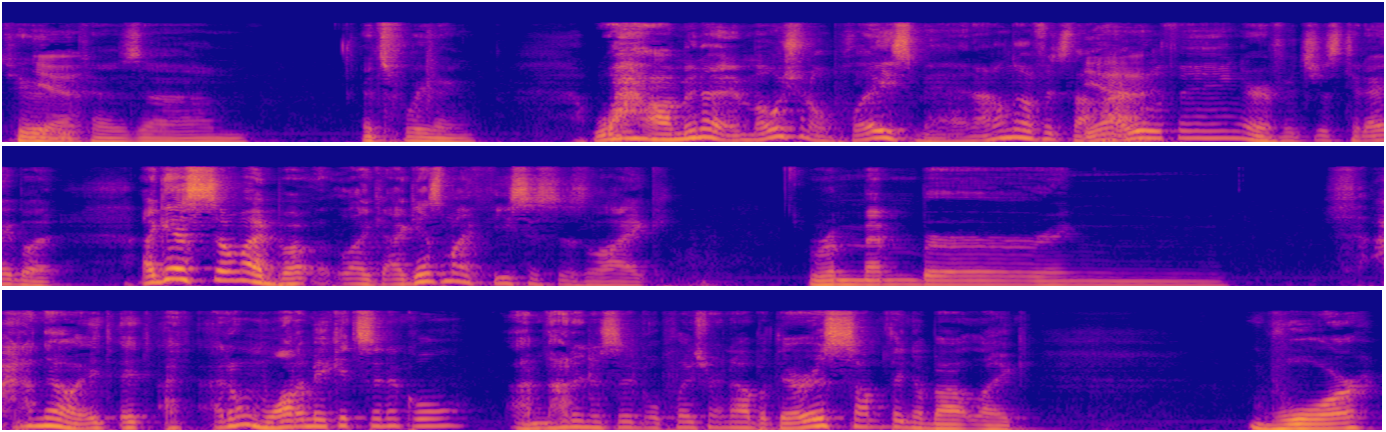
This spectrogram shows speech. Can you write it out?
too Yeah. because um it's fleeting. Wow, I'm in an emotional place, man. I don't know if it's the Yeah. Iroh thing or if it's just today, but I guess so. My bo- like, I guess my thesis is like remembering I don't know. It, it I, I don't want to make it cynical. I'm not in a cynical place right now, but there is something about like war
